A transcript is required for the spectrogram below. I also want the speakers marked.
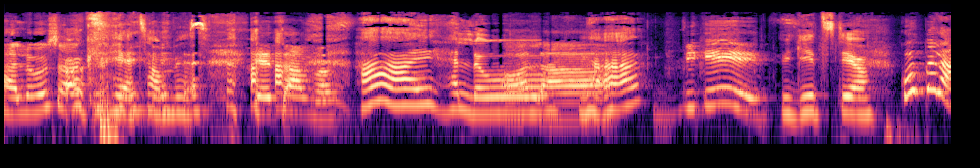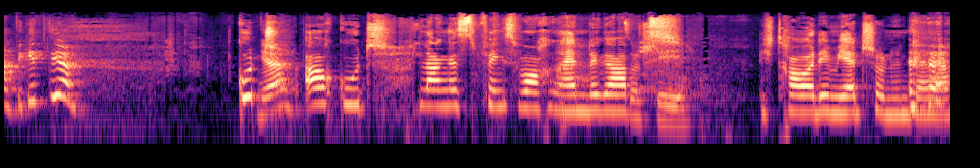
Speaker 1: Hallo, Schau.
Speaker 2: Okay, jetzt haben wir es.
Speaker 1: Jetzt haben wir
Speaker 2: Hi, hello.
Speaker 1: Hola.
Speaker 2: Na,
Speaker 1: Wie geht's?
Speaker 2: wie geht's dir?
Speaker 1: Gut, Bella, wie geht's dir?
Speaker 2: Gut,
Speaker 1: Ja?
Speaker 2: auch gut. Langes Pfingstwochenende gehabt.
Speaker 1: So schön.
Speaker 2: Ich traue dem jetzt schon hinterher.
